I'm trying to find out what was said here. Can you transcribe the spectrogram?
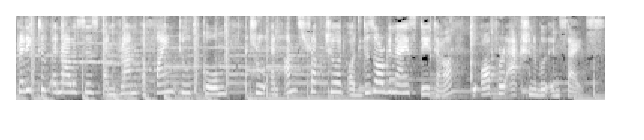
predictive analysis and run a fine tooth comb through an unstructured or disorganized data to offer actionable insights.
